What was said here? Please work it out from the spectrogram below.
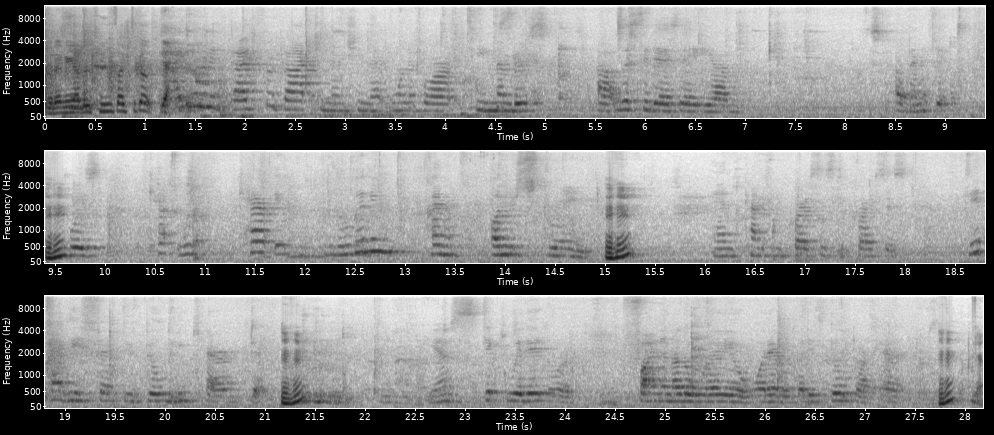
Would any other teams like to go? Yeah. I wanted, I forgot to mention that one of our team members, uh, listed as a, um, a benefit Mhm. was, ca- we char- it, living kind of under strain Mm-hmm. and kind of from crisis to crisis did have the effect of building character. Mm-hmm. Yes. Stick with it or find another way or whatever, but it's built our characters. Mm-hmm. Yeah.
